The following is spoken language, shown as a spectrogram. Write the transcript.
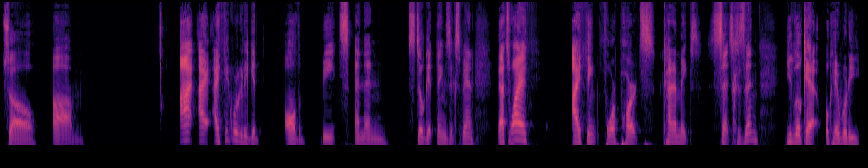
So um, I, I, I think we're gonna get all the beats and then still get things expand. That's why I, th- I think four parts kind of makes sense because then you look at okay, where do you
